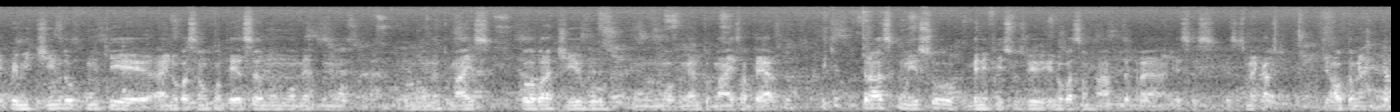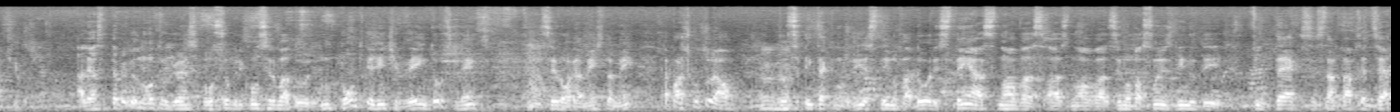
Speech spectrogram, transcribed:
e permitindo com que a inovação aconteça num momento, num, num momento mais colaborativo, um movimento mais aberto e que traz com isso benefícios de inovação rápida para esses, esses mercados de altamente competitivos. Aliás, até pegando outro gancho, você falou sobre conservadores. Um ponto que a gente vê em todos os clientes, financeiro obviamente também, é a parte cultural. Uhum. Então você tem tecnologias, tem inovadores, tem as novas, as novas inovações vindo de fintechs, startups, etc.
